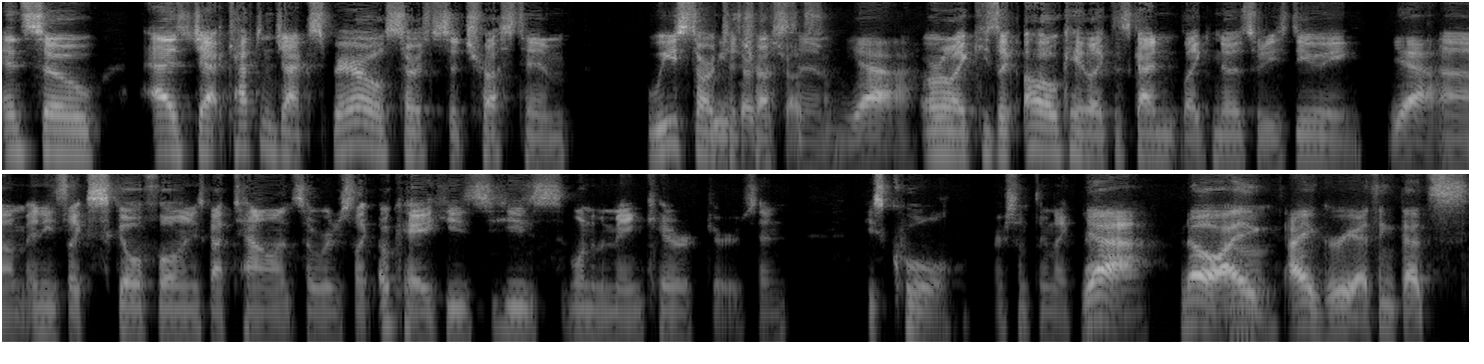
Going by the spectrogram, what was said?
And so as Jack Captain Jack Sparrow starts to trust him, we start, we to, start trust to trust him. him. Yeah, Or like he's like, oh, okay, like this guy like knows what he's doing, yeah, um, and he's like skillful and he's got talent. So we're just like, okay, he's he's one of the main characters and he's cool or something like that. yeah. No, I Um, I agree. I think that's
